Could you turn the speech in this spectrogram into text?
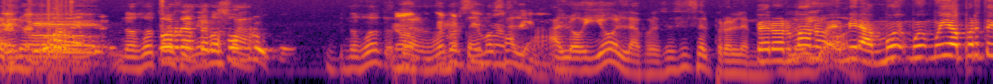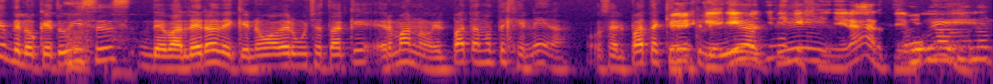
Pero nosotros Corren, pero tenemos son a- brutos. Nosotros, No, claro, nosotros tenemos al, a Loyola, pues ese es el problema. Pero hermano, eh, mira, muy, muy, muy aparte de lo que tú dices de Valera, de que no va a haber mucho ataque, hermano, el pata no te genera. O sea, el pata Pero quiere es que, que le él llegue no al tiene que pie. generarte, Él no tiene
